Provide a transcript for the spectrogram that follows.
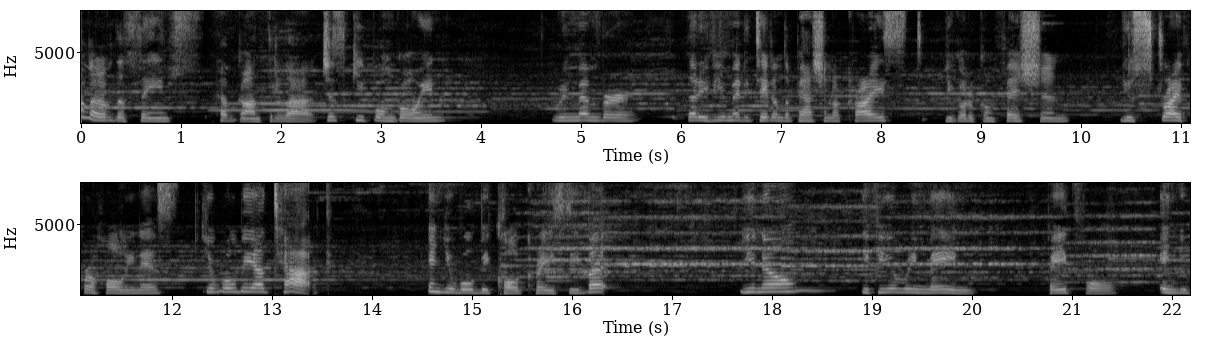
a lot of the saints have gone through that. Just keep on going. Remember that if you meditate on the passion of Christ, you go to confession, you strive for holiness, you will be attacked and you will be called crazy. But you know, if you remain faithful and you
